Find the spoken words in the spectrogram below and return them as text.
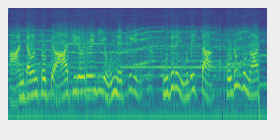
ஆண்டவன் தொட்டு ஆசீர்வத வேண்டிய உன் நெற்றியை குதிரை உதைத்தா கொடும்பு நாட்டு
